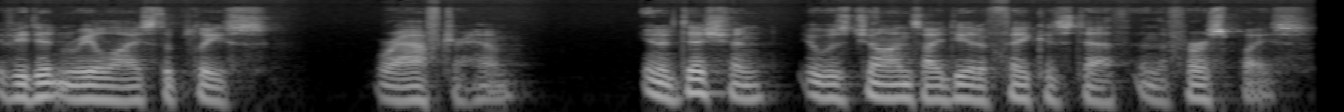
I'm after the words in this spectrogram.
if he didn't realize the police were after him. In addition, it was John's idea to fake his death in the first place.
